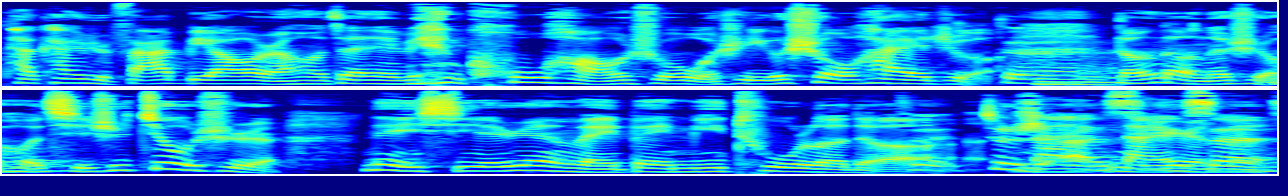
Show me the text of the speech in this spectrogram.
他开始发飙，然后在那边哭嚎说我是一个受害者，对。等等的时候，其实就是那些认为被 Me Too 了的对，就是男男人们，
